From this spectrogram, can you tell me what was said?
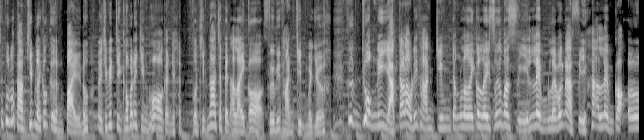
จะพูดว่าตามคลิปเลยก็เกินไปเนาะ ในชีวิตจริงเขาไม่ได้กินพ่อกันไง ส่วนคลิปหน้าจะเป็นอะไรก็ซื้อนิทานกิมมาเยอะ คือช่วงนี้อยากจะเล่านิทานกิมจังเลยก็เลยซื้อมาสีเล่มเลยบ้างนะสี่ห้าเล่มก็เออ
